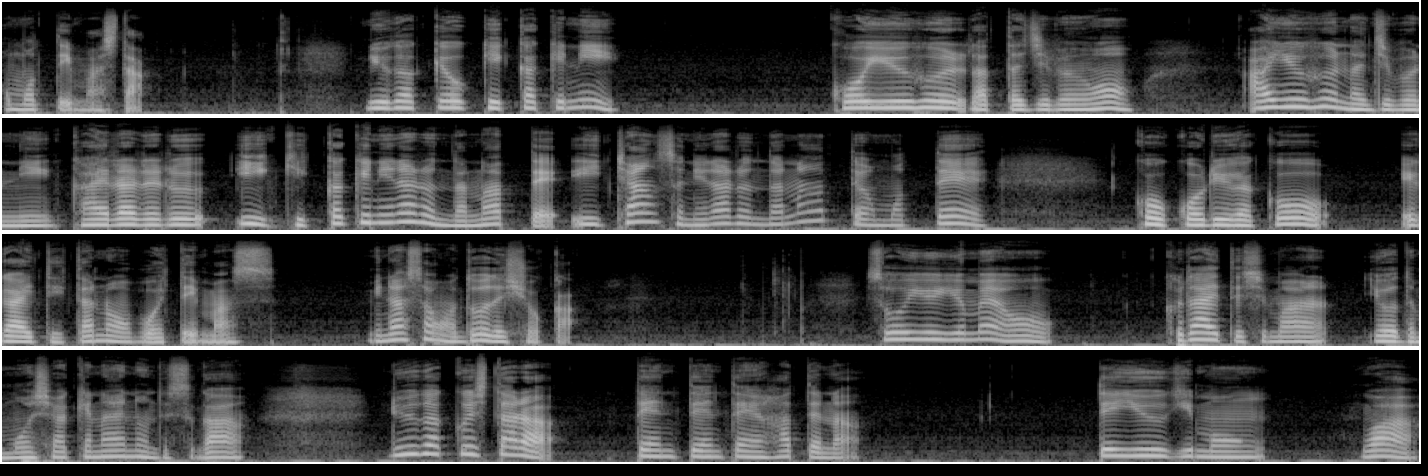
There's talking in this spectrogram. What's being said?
思っていました。留学をきっかけにこういう風だった自分をああいう風な自分に変えられるいいきっかけになるんだなっていいチャンスになるんだなって思って高校留学を描いていたのを覚えています。皆さんはどうでしょうか？そういう夢を砕いてしまようで申し訳ないのですが留学したら「てんてんてんはてな」っていう疑問は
